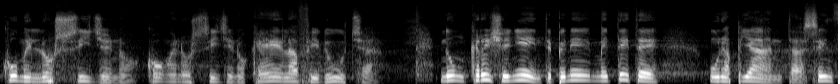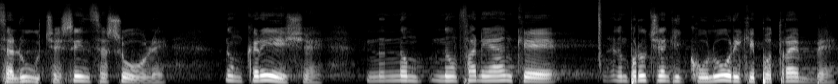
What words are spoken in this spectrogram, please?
come l'ossigeno, come l'ossigeno che è la fiducia. Non cresce niente, mettete una pianta senza luce, senza sole, non cresce, non, non, non fa neanche non produce anche i colori che potrebbe.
